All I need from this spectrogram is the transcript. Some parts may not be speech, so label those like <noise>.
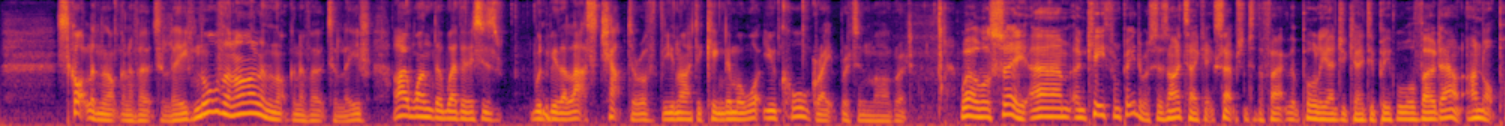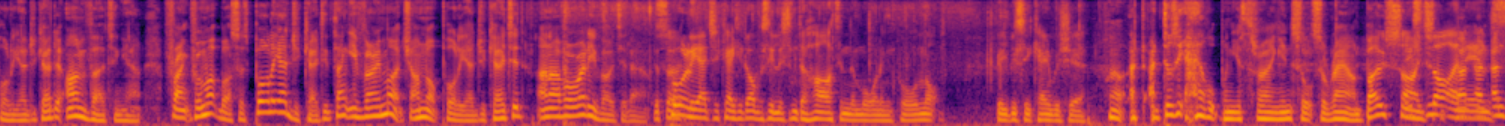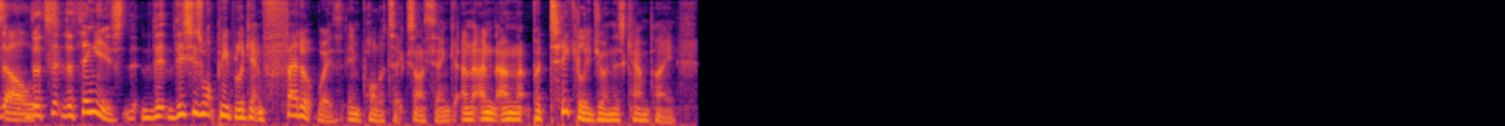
Scotland are not going to vote to leave. Northern Ireland are not going to vote to leave. I wonder whether this is would be the last chapter of the United Kingdom or what you call Great Britain, Margaret. Well, we'll see. Um, and Keith from Peterborough says, I take exception to the fact that poorly educated people will vote out. I'm not poorly educated, I'm voting out. Frank from Upboss says, poorly educated, thank you very much. I'm not poorly educated, and I've already voted out. The So- poorly educated obviously listen to Heart in the morning, Paul, not BBC Cambridgeshire. Well, does it help when you're throwing insults around? Both sides. It's not an and, and- and the- insult. the, th- the thing is, th- th- this is what people are getting fed up with in politics, I think, and, and, and particularly during this campaign.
